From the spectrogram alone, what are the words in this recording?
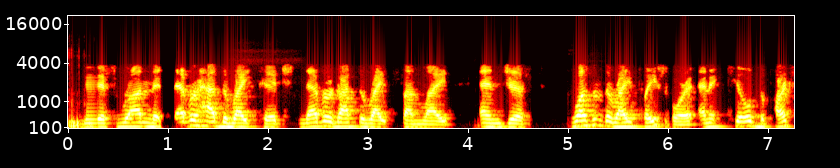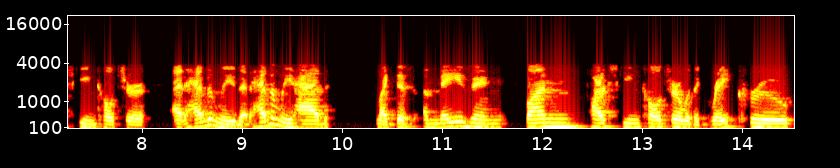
this run that never had the right pitch, never got the right sunlight, and just wasn't the right place for it. And it killed the park skiing culture at Heavenly that Heavenly had like this amazing fun park skiing culture with a great crew,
